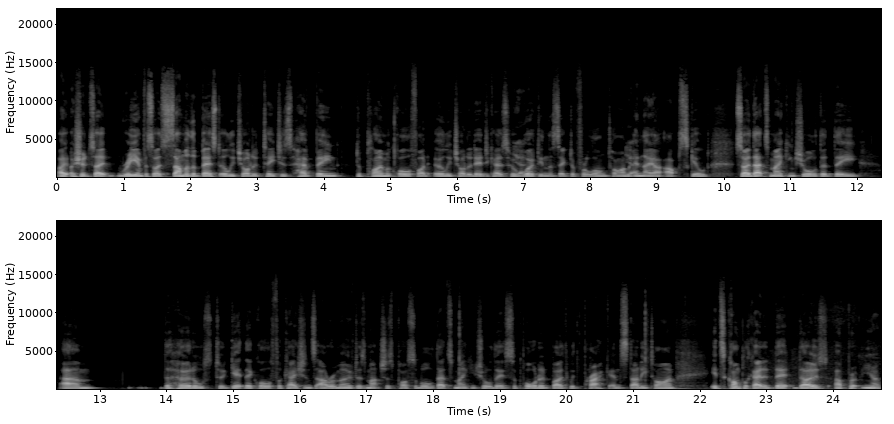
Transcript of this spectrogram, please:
I, I should say, re-emphasize, some of the best early childhood teachers have been diploma qualified early childhood educators who Yeah. have worked in the sector for a long time Yeah. and they are upskilled. So that's making sure that the um, the hurdles to get their qualifications are removed as much as possible. That's making sure they're supported both with prac and study time. It's complicated. That those are, you know,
